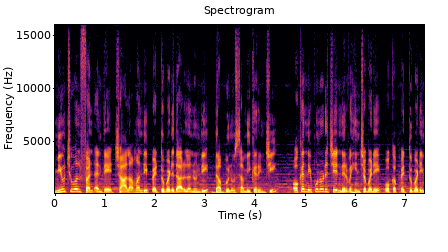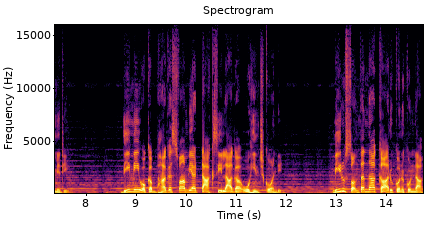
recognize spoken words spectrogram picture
మ్యూచువల్ ఫండ్ అంటే చాలా మంది పెట్టుబడిదారుల నుండి డబ్బును సమీకరించి ఒక నిపుణుడిచే నిర్వహించబడే ఒక పెట్టుబడి నిధి. దీన్ని ఒక భాగస్వామ్య టాక్సీ లాగా ఊహించుకోండి. మీరు సొంతంగా కారు కొనకుండా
